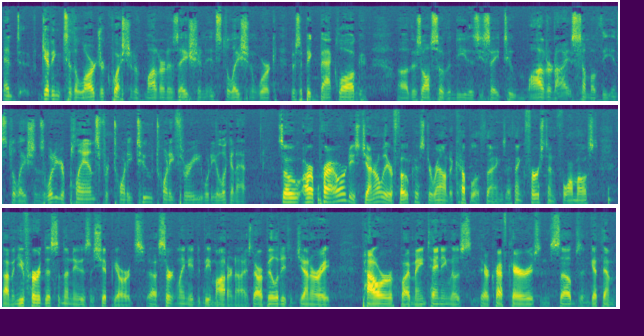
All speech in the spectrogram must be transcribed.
And getting to the larger question of modernization, installation work, there's a big backlog. Uh, there's also the need, as you say, to modernize some of the installations. What are your plans for 22, 23? What are you looking at? So our priorities generally are focused around a couple of things. I think first and foremost, um, and you've heard this in the news, the shipyards uh, certainly need to be modernized. Our ability to generate power by maintaining those aircraft carriers and subs and get them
